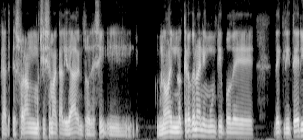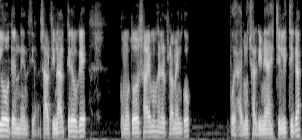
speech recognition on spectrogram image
que atesoran muchísima calidad dentro de sí y no, no creo que no hay ningún tipo de, de, criterio o tendencia. O sea, al final creo que, como todos sabemos en el flamenco, pues hay muchas líneas estilísticas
